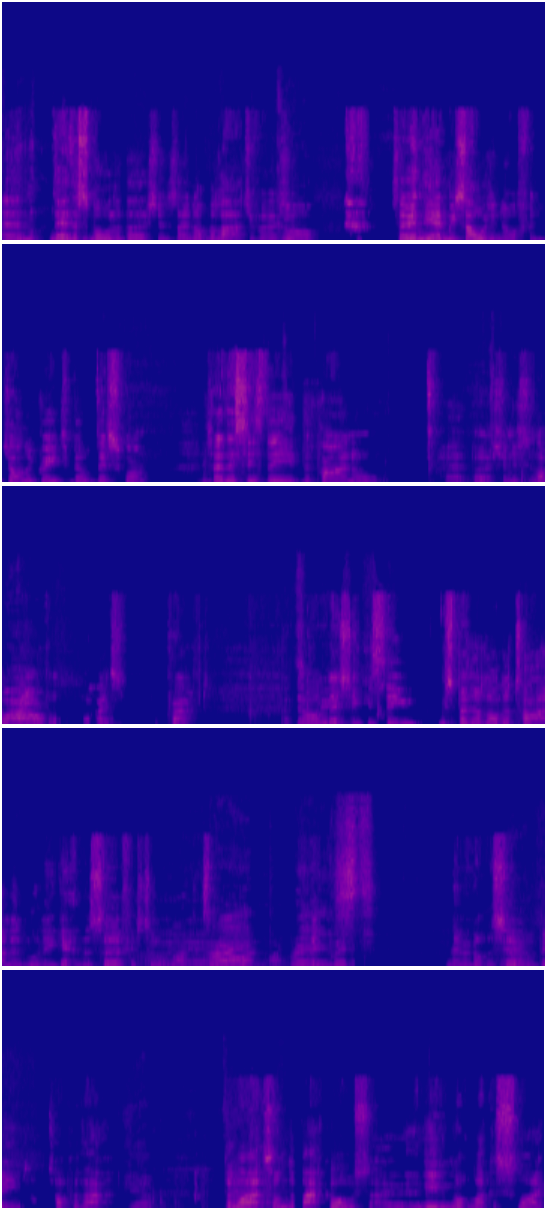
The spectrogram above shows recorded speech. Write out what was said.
Um, they're the smaller versions, though, not the larger version. Cool. So in the end, we sold enough, and John agreed to build this one. So this is the the final uh, version. This is like Wow. an A4 size craft. That's Now on this, you can see we spent a lot of time and money getting the surface to Oh, look like yeah. it's Right. alive, like liquid. Raised. And then we've got the Yeah. silver beams on top of that. Yep. The lights on the back also have even got like a slight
